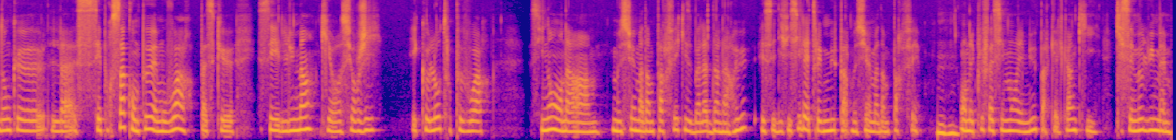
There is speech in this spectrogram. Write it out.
Donc euh, c'est pour ça qu'on peut émouvoir, parce que c'est l'humain qui ressurgit et que l'autre peut voir. Sinon, on a Monsieur et Madame Parfait qui se baladent dans la rue et c'est difficile d'être ému par Monsieur et Madame Parfait. Mm-hmm. On est plus facilement ému par quelqu'un qui, qui s'émeut lui-même.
